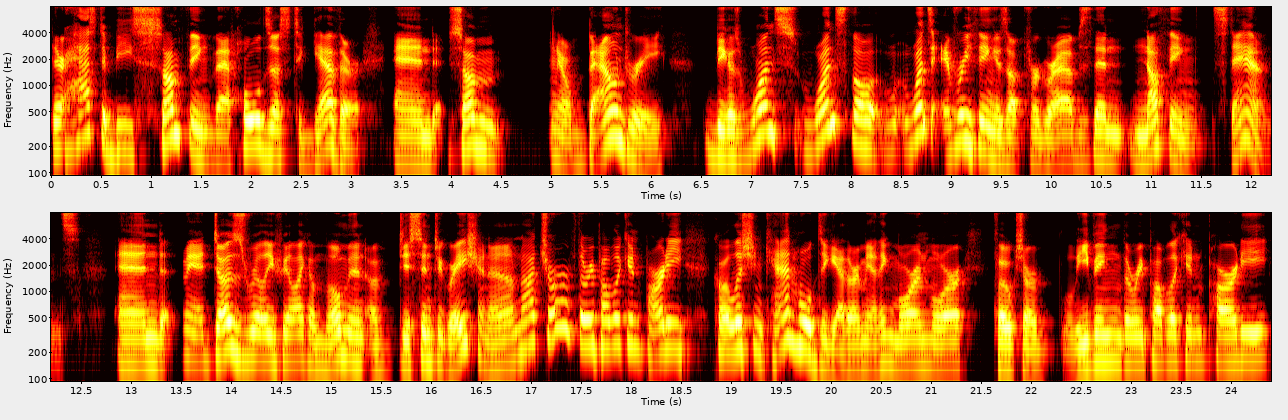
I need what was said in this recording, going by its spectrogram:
there has to be something that holds us together and some, you know, boundary because once once the once everything is up for grabs then nothing stands and I mean, it does really feel like a moment of disintegration. And I'm not sure if the Republican Party coalition can hold together. I mean, I think more and more folks are leaving the Republican Party.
